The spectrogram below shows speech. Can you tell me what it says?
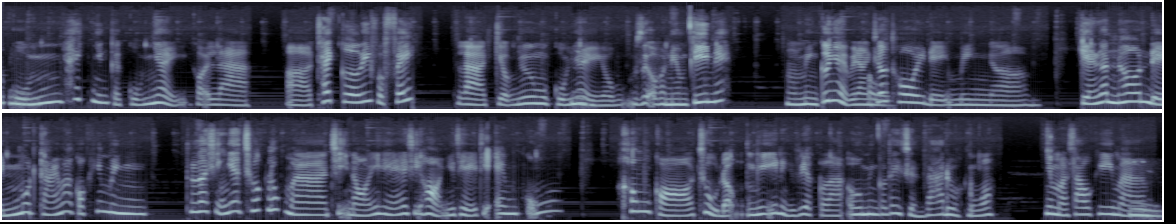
uh, cú Ừ. hích những cái cú nhảy gọi là uh, take a leap of faith là kiểu như một cú Ừ. nhảy kiểu dựa vào niềm tin ấy Ừ, mình cứ nhảy về đằng Ừ. trước thôi để mình uh, tiến gần hơn đến một cái mà có khi mình thực ra chị nghĩ là trước lúc mà chị nói như thế hay chị hỏi như thế thì em cũng không có chủ động nghĩ đến cái việc là ơ mình có thể chuyển ra được đúng không nhưng mà sau khi mà Ừ.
